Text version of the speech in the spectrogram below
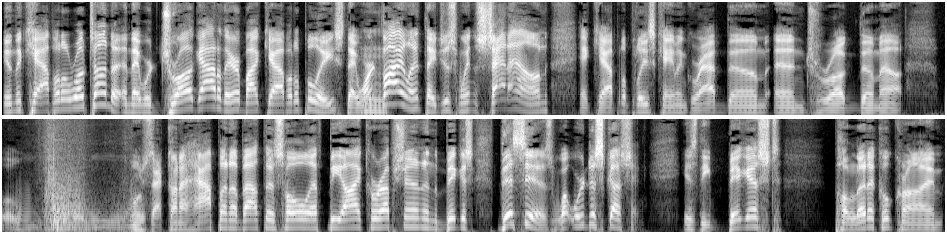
in the Capitol Rotunda, and they were drug out of there by Capitol Police. They weren't mm. violent; they just went and sat down, and Capitol Police came and grabbed them and drugged them out. Was that going to happen about this whole FBI corruption and the biggest? This is what we're discussing is the biggest political crime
